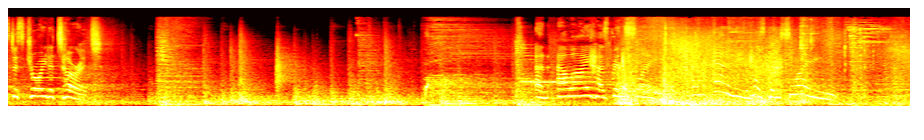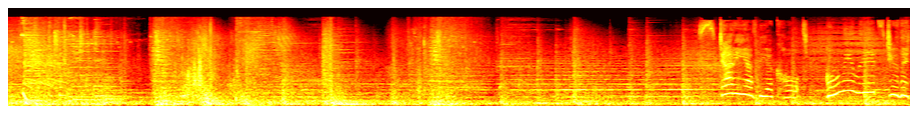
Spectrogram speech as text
has destroyed a turret. An ally has been slain. An enemy has been slain. Study of the occult only leads to the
